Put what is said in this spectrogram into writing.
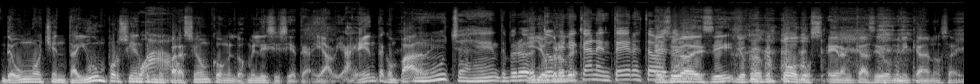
de un 81% en comparación con el 2017. Ahí había gente, compadre. Mucha gente, pero yo dominicana entera estaba Eso allá. iba a decir, yo creo que todos eran casi dominicanos ahí.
